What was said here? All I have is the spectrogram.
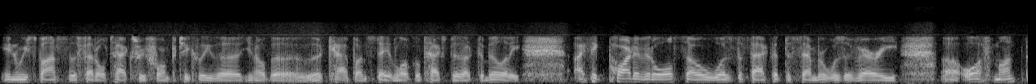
in response to the federal tax reform, particularly the you know the the cap on state and local tax deductibility. I think part of it also was the fact that December was a very uh, off month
